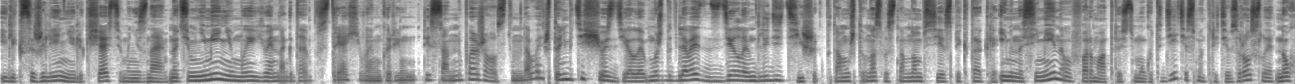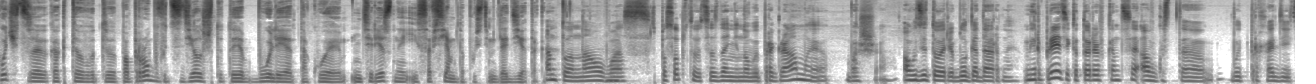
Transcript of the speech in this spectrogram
или к сожалению, или к счастью, мы не знаем. Но тем не менее мы ее иногда встряхиваем, говорим, Лисан, ну пожалуйста, ну давай что-нибудь еще сделаем. Может быть, для вас сделаем для детишек, потому что у нас в основном все спектакли именно семейного формата, то есть могут и дети смотреть, и взрослые, но хочется как-то вот попробовать сделать что-то более такое такое интересное и совсем, допустим, для деток. Антон, а у вас способствует созданию новой программы ваша аудитория благодарны? Мероприятие, которое в конце августа будет проходить,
